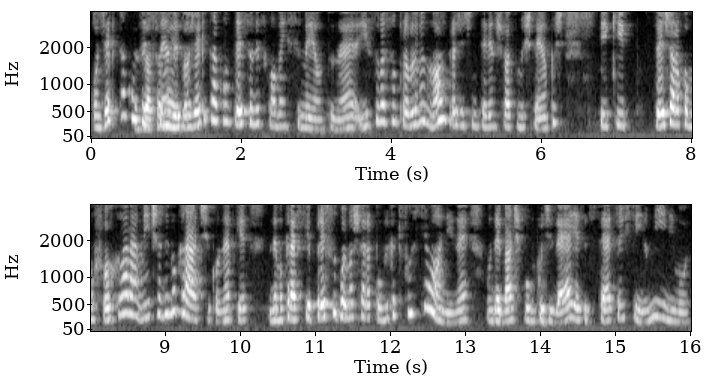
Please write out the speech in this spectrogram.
Onde é que está acontecendo Exatamente. isso? Onde é que está acontecendo esse convencimento, né? Isso vai ser um problema enorme para a gente entender nos próximos tempos e que, seja ela como for, claramente é democrático, né? Porque a democracia pressupõe uma esfera pública que funcione, né? Um debate público de ideias, etc., enfim, o mínimo,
